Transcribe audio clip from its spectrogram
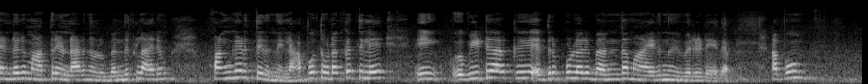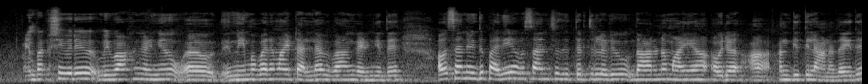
രണ്ടുപേരും മാത്രമേ ഉണ്ടായിരുന്നുള്ളൂ. ബന്ധുക്കളാരും പങ്കെടുത്തിരുന്നില്ല. അപ്പോൾ തുടക്കത്തിലെ ഈ വീട്ടുകാർക്ക് എതിർപ്പുള്ള ഒരു ബന്ധമായിരുന്നു ഇവരുടേത്. അപ്പം പക്ഷെ ഇവർ വിവാഹം കഴിഞ്ഞ് നിയമപരമായിട്ടല്ല വിവാഹം കഴിഞ്ഞത്. അവസാനം ഇത് പര്യവസാനിച്ചത് ഇത്തരത്തിലൊരു ദാരുണമായ ഒരു അന്ത്യത്തിലാണ്. അതായത്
